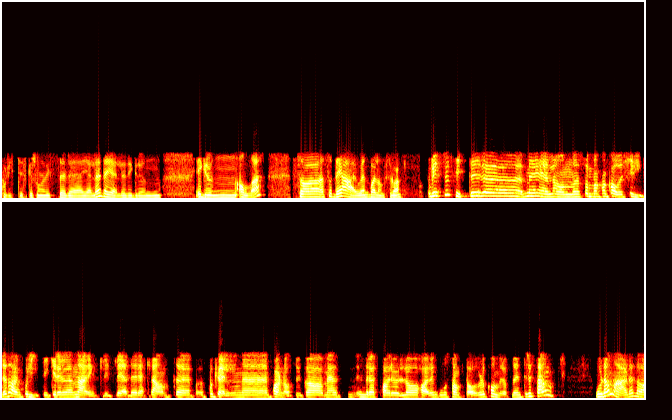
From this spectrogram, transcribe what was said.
politiske journalister det gjelder, det gjelder i grunnen, i grunnen alle. Så, så det er jo en balansegang. Hvis du sitter eh, med en eller annen som man kan kalle kilde, da, en politiker eller en næringslivsleder et eller annet eh, på kvelden eh, på Arendalsuka under et par øl og har en god samtale hvor det kommer opp noe interessant, hvordan er det da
